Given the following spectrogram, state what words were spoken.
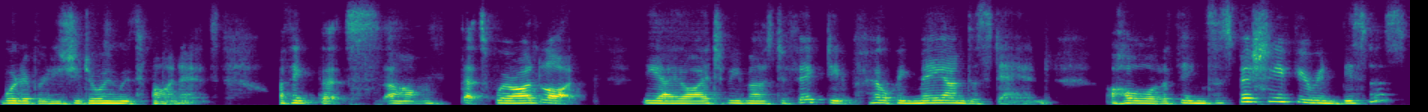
whatever it is you're doing with finance. I think that's um, that's where I'd like the AI to be most effective, helping me understand a whole lot of things, especially if you're in business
